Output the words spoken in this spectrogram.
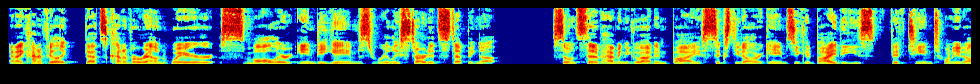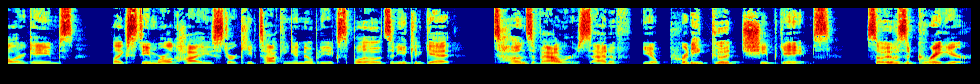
And I kind of feel like that's kind of around where smaller indie games really started stepping up. So instead of having to go out and buy $60 games, you could buy these $15, $20 games like SteamWorld Heist or Keep Talking and Nobody Explodes, and you could get tons of hours out of, you know, pretty good cheap games. So it was a great year.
